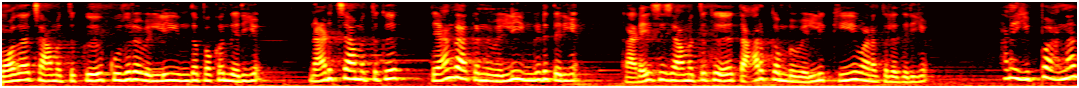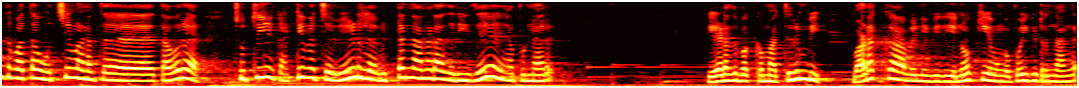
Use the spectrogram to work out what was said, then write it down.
மொத சாமத்துக்கு குதிரை வெள்ளி இந்த பக்கம் தெரியும். நடுச்சாமத்துக்கு தேங்காய் கண்ணு வெள்ளி இங்கிட்டு தெரியும். கடைசி சாமத்துக்கு தார்கம்பு வெள்ளி கீவனத்தில் தெரியும். ஆனால் இப்போ அண்ணாந்து பார்த்தா உச்சி வனத்தை தவிர சுற்றியும் கட்டி வச்ச வீடுல விட்டந்தானடா தெரியுது அப்படின்னாரு. இடது பக்கமா திரும்பி வடக்கு அவனி வீதியை நோக்கி அவங்க போய்கிட்டு இருந்தாங்க.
